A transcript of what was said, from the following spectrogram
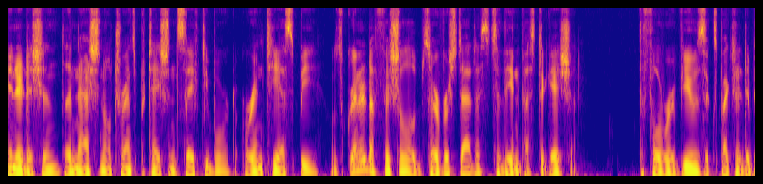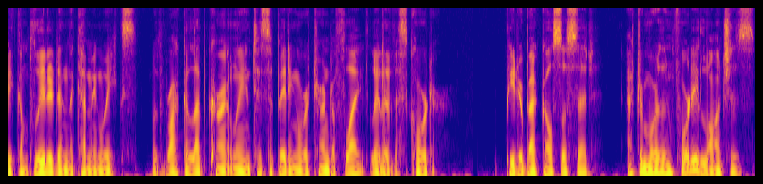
In addition, the National Transportation Safety Board, or NTSB, was granted official observer status to the investigation. The full review is expected to be completed in the coming weeks, with Rocket Lab currently anticipating a return to flight later this quarter. Peter Beck also said, after more than 40 launches,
